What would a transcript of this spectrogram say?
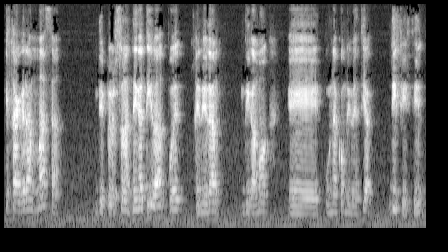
esta gran masa de personas negativas pues generan digamos eh, una convivencia difícil.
